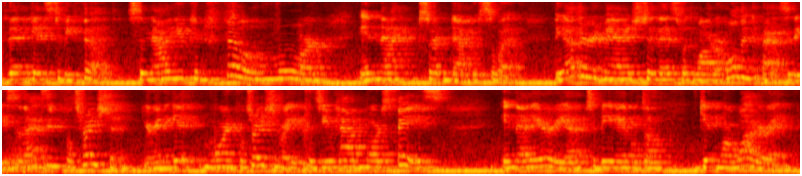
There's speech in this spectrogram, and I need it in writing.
that gets to be filled. So now you can fill more in that certain depth of soil. The other advantage to this with water holding capacity, so that's infiltration. You're going to get more infiltration rate because you have more space in that area to be able to get more water in.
